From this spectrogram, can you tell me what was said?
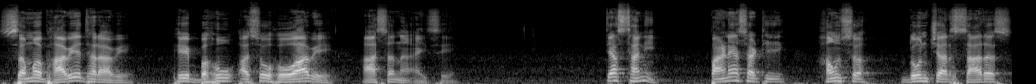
समभावे धरावे हे बहु असो होवावे आसन ऐसे. त्या स्थानी पाण्यासाठी हंस दोन चार सारस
